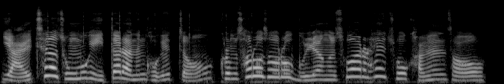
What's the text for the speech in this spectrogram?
이 알체라 종목에 있다라는 거겠죠. 그럼 서로서로 물량을 소화를 해줘 가면서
